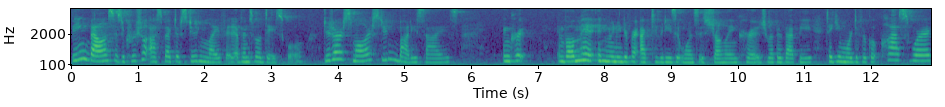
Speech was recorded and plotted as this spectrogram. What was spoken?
Being balanced is a crucial aspect of student life at Evansville Day School. Due to our smaller student body size, involvement in many different activities at once is strongly encouraged, whether that be taking more difficult classwork,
